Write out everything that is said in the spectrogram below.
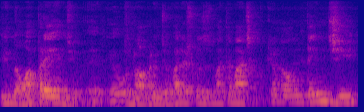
e não aprende. Eu não aprendi várias coisas de matemática porque eu não entendi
